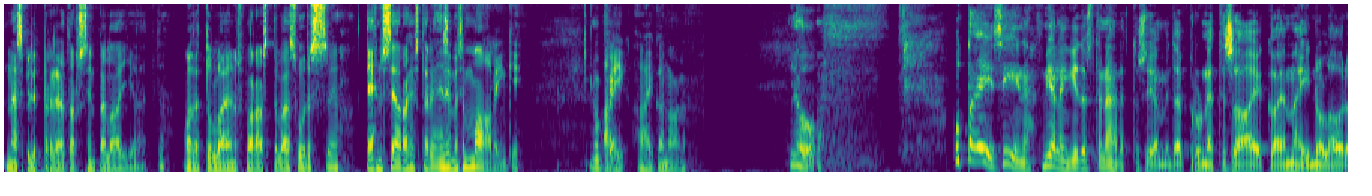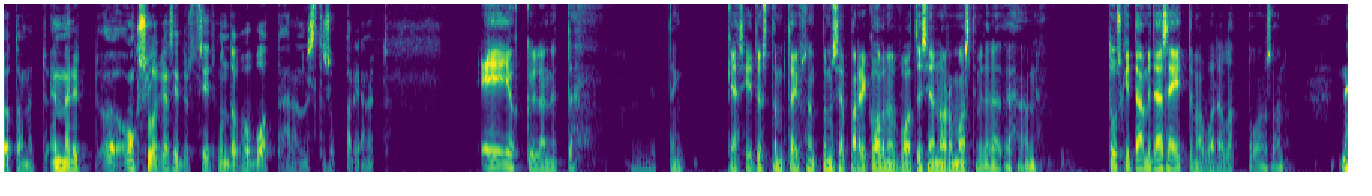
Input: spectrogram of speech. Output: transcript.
Nashville Predatorsin pelaajia, että otettu laajennusvarastelaisuudessa ja tehnyt seurahistorian ensimmäisen maalinkin Okay. ai- aikanaan. Joo. Mutta ei siinä. Mielenkiintoista nähdä tosiaan, mitä Brunetti saa aikaa, ja mä innolla odotan. Että en mä nyt, onko sulla käsitys siitä, montako vuotta hänelle sitä sopparia nyt? Ei ole kyllä nyt, nyt käsitystä, mutta eikö se ole tämmöisiä pari-kolme vuotisia normaalisti, mitä ne tehdään, niin tuskin tämä mitään seitsemän vuoden lappu on saanut.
